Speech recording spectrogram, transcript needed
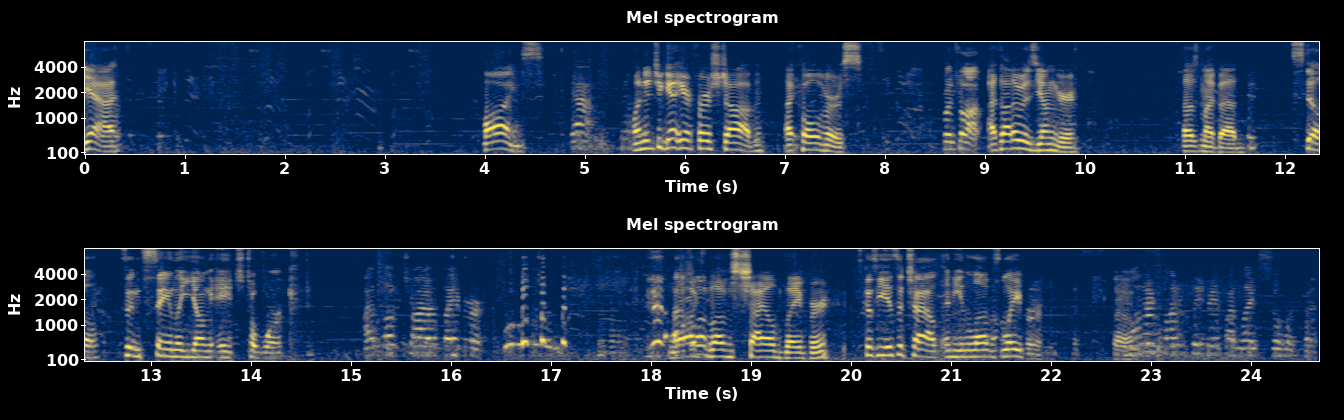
Yeah, Logs. Yeah. When did you get your first job at Culver's? What's up? I thought it was younger. That was my bad. Still, it's an insanely young age to work. I love child labor. Logs love- loves child labor. It's because he is a child and he loves labor. So ironically made my so much better.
